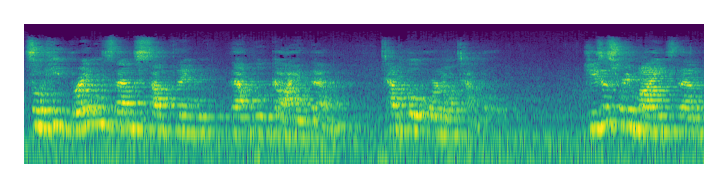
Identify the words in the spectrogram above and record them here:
So he brings them something that will guide them, temple or no temple. Jesus reminds them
